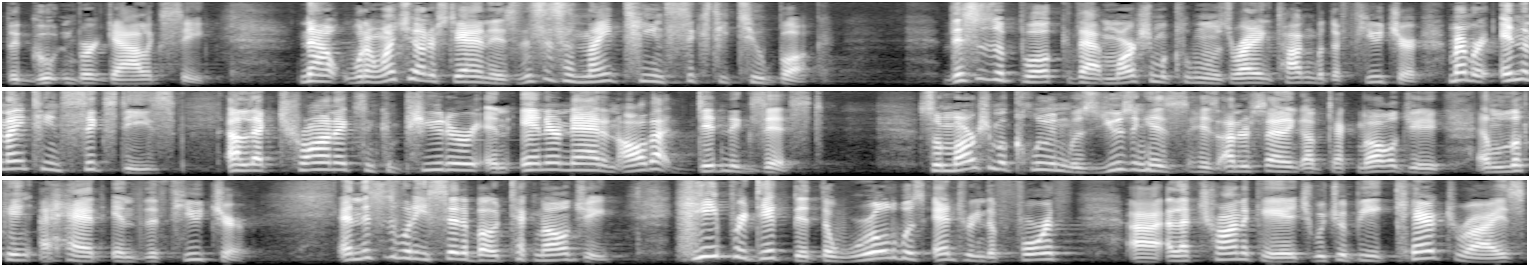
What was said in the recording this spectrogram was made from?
The Gutenberg Galaxy. Now, what I want you to understand is this is a 1962 book. This is a book that Marshall McLuhan was writing talking about the future. Remember, in the 1960s, electronics and computer and internet and all that didn't exist. So Marshall McLuhan was using his, his understanding of technology and looking ahead into the future. And this is what he said about technology. He predicted the world was entering the fourth uh, electronic age, which would be characterized,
